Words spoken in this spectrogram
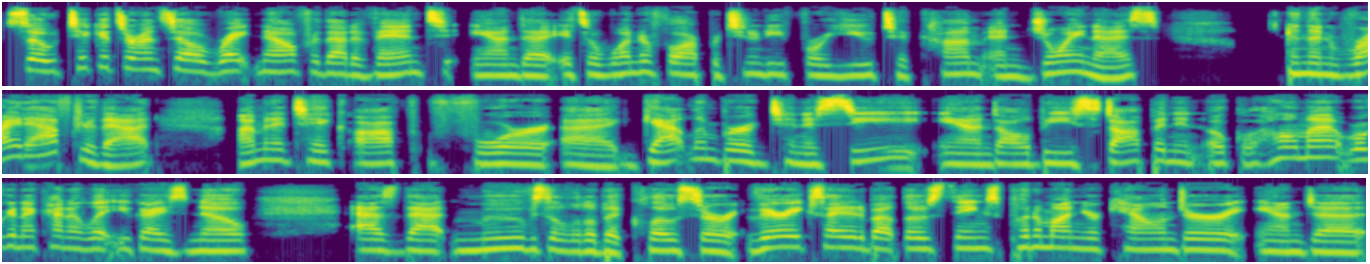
So tickets are on sale right now for that event and uh, it's a wonderful opportunity for you to come and join us and then right after that, I'm going to take off for uh, Gatlinburg, Tennessee, and I'll be stopping in Oklahoma. We're going to kind of let you guys know as that moves a little bit closer. Very excited about those things. Put them on your calendar and uh,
